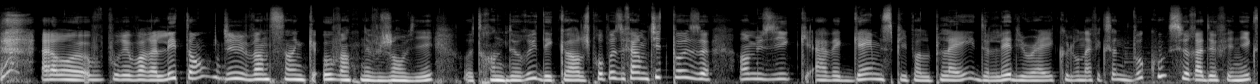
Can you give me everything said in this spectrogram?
Alors, euh, vous pourrez voir l'étang du 25 au 29 janvier au 32 rue des Cordes. Je propose de faire une petite pause en musique avec Games People Play de Lady Ray que l'on affectionne beaucoup sur Radio Phoenix.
